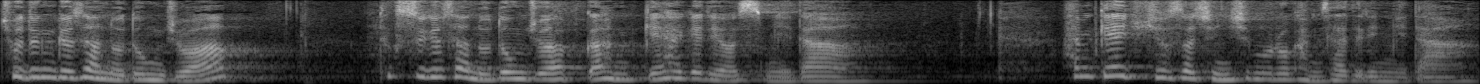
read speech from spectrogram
초등교사 노동조합, 특수교사 노동조합과 함께 하게 되었습니다. 함께 해주셔서 진심으로 감사드립니다.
